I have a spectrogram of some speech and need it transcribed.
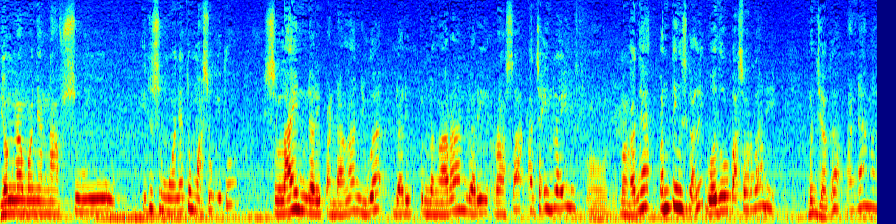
yang namanya nafsu itu semuanya tuh masuk itu selain dari pandangan juga dari pendengaran, dari rasa panca indera ini. Oh, iya. Makanya penting sekali godul basor tadi menjaga pandangan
